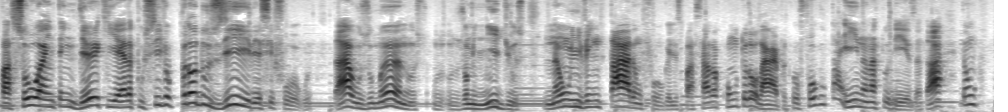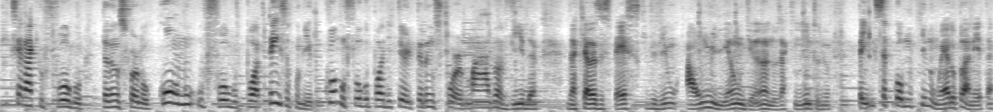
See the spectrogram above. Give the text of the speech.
passou a entender que era possível produzir esse fogo. Tá? Os humanos, os hominídeos, não inventaram fogo, eles passaram a controlar, porque o fogo está aí na natureza. Tá? Então, o que será que o fogo transformou? Como o fogo pode. Pensa comigo, como o fogo pode ter transformado a vida daquelas espécies que viviam há um milhão de anos, há 500 mil? Pensa como que não era o planeta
